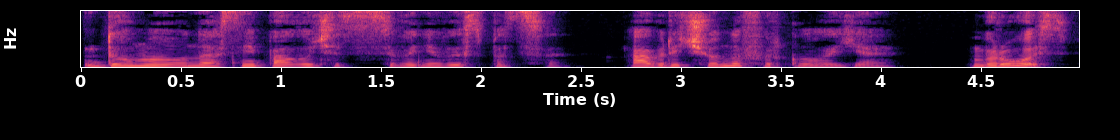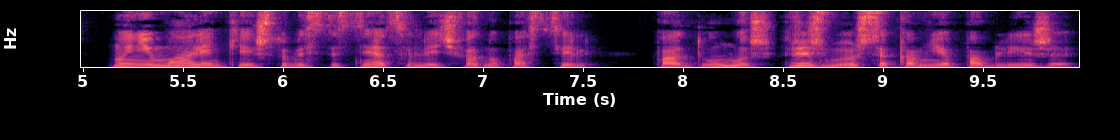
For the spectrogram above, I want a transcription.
«Думаю, у нас не получится сегодня выспаться», – обреченно фыркнула я. «Брось, мы не маленькие, чтобы стесняться лечь в одну постель. Подумаешь, прижмешься ко мне поближе».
